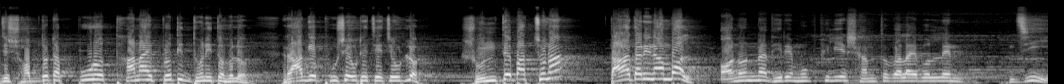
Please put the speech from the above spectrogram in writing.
যে শব্দটা পুরো থানায় প্রতিধ্বনিত হলো। রাগে ফুসে উঠে চেঁচে উঠল শুনতে পাচ্ছ না? তাড়াতাড়ি নাম বল। অনন্যা ধীরে মুখ ফিলিয়ে শান্ত গলায় বললেন, জি,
